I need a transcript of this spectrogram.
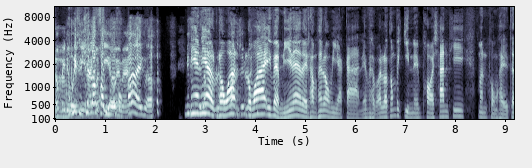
ต้องไปดูนี่คือเคล็ดลับความรวยของป้าเองเหรอเนี่ยเนี่ยคือเราว่าใช่ไหมเราว่าไอ้แบบนี้แน่เลยทำให้เรามีอาการเนี่ยแบบว่าเราต้องไปกินในพอร์ชั่นที่มันผงไถจะ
